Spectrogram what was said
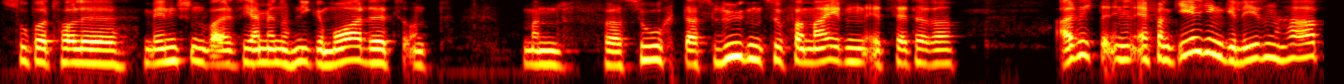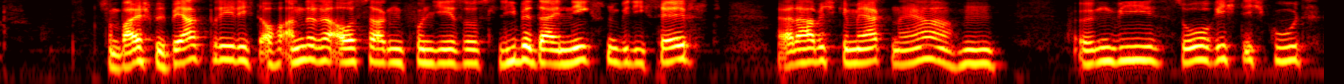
super tolle Menschen, weil sie haben ja noch nie gemordet und man versucht, das Lügen zu vermeiden etc. Als ich in den Evangelien gelesen habe, zum Beispiel Bergpredigt, auch andere Aussagen von Jesus, liebe deinen Nächsten wie dich selbst, ja, da habe ich gemerkt, naja, hm, irgendwie so richtig gut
